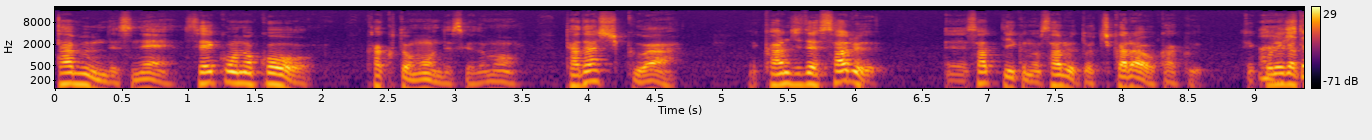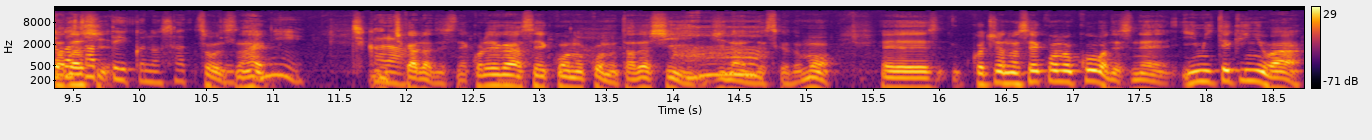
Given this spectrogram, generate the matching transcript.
多分ですね成功の甲を書くと思うんですけども正しくは漢字で去る、えー、去っていくの去ると力を書く。これが正しい。そうですね、はい、力。力ですね。これが成功の功の正しい字なんですけども、えー、こちらの成功の功はですね意味的には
